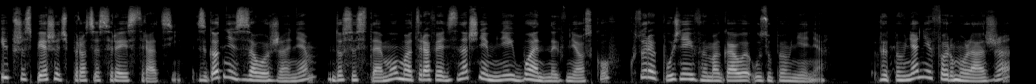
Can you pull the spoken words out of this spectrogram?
i przyspieszyć proces rejestracji. Zgodnie z założeniem, do systemu ma trafiać znacznie mniej błędnych wniosków, które później wymagały uzupełnienia. Wypełnianie formularzy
